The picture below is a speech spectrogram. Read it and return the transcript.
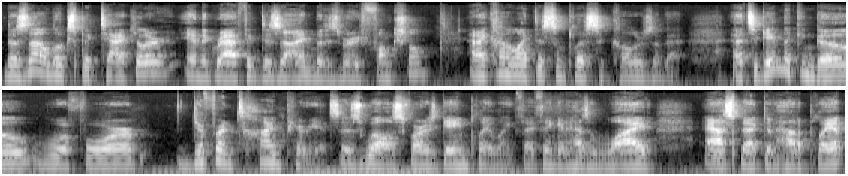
does not look spectacular in the graphic design, but is very functional. And I kind of like the simplistic colors of that. It's a game that can go for different time periods as well as far as gameplay length. I think it has a wide aspect of how to play it.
